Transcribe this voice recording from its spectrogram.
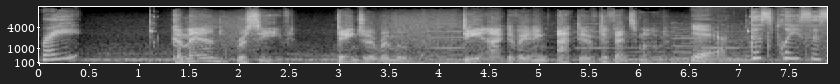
right? Command received. Danger removed. Deactivating active defense mode. Yeah. This place is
